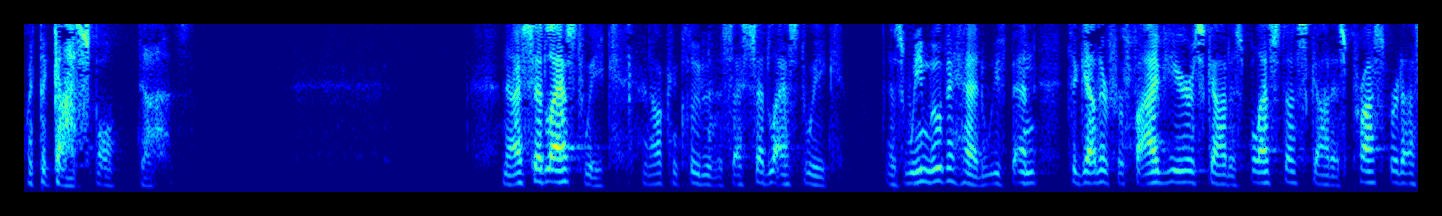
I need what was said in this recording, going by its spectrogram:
what the gospel does. Now, I said last week, and I'll conclude with this. I said last week, as we move ahead, we've been together for five years. God has blessed us. God has prospered us.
